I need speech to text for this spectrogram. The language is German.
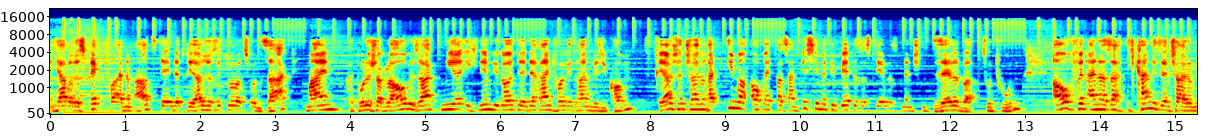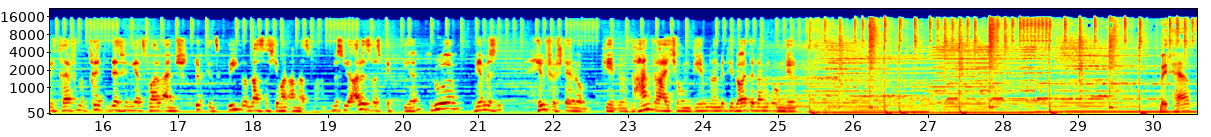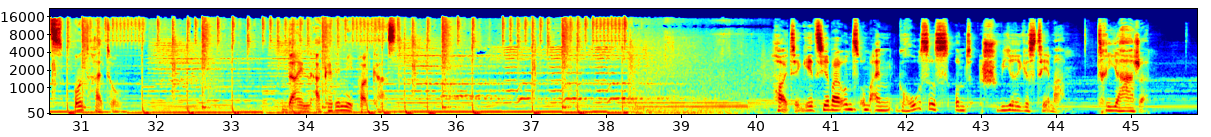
Ich habe Respekt vor einem Arzt, der in der Triage-Situation sagt, mein katholischer Glaube sagt mir, ich nehme die Leute in der Reihenfolge dran, wie sie kommen. Triageentscheidung hat immer auch etwas ein bisschen mit dem Wertesystem des Menschen selber zu tun. Auch wenn einer sagt, ich kann diese Entscheidung nicht treffen und trete deswegen jetzt mal ein Stück ins Glied und lasse das jemand anders machen. Das müssen wir alles respektieren. Nur wir müssen Hilfestellung geben, wir müssen Handreichungen geben, damit die Leute damit umgehen. Mit Herz und Haltung. Dein Akademie-Podcast. Heute geht es hier bei uns um ein großes und schwieriges Thema. Triage.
